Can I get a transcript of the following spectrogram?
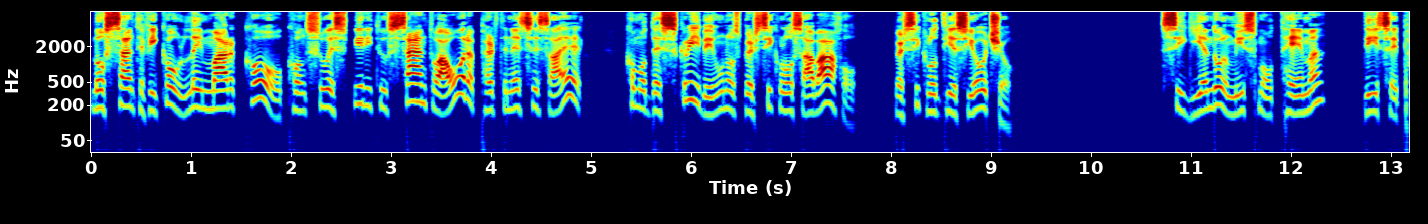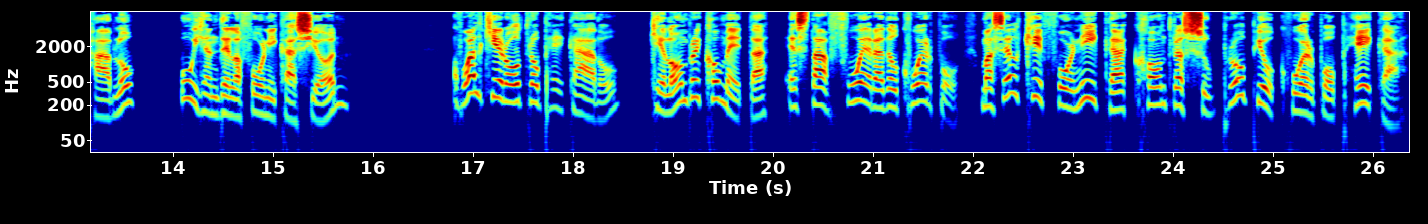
Lo santificó, le marcó con su Espíritu Santo, ahora perteneces a Él, como describe unos versículos abajo, versículo 18. Siguiendo el mismo tema, dice Pablo, huyan de la fornicación. Cualquier otro pecado que el hombre cometa está fuera del cuerpo, mas el que fornica contra su propio cuerpo peca.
